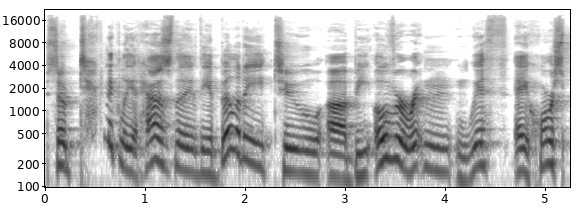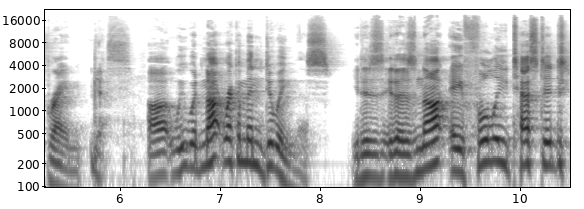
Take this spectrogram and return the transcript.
So technically, it has the the ability to uh, be overwritten with a horse brain. yes. Uh, we would not recommend doing this. It is it is not a fully tested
